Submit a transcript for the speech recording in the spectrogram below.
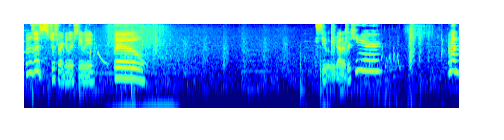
What is this? Just regular seaweed. Boo. Let's see what we got over here. Come on.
